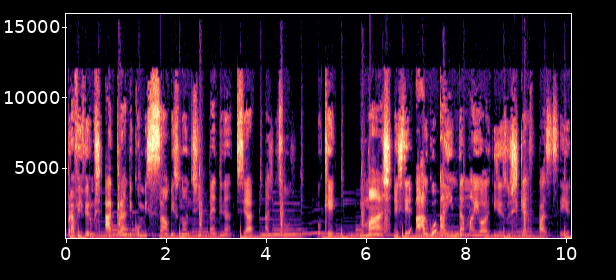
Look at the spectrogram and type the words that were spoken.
Para vivermos a grande comissão, isso não nos impede de anunciar a Jesus, ok? Mas existe algo ainda maior que Jesus quer fazer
